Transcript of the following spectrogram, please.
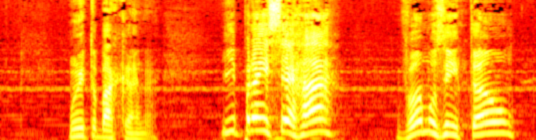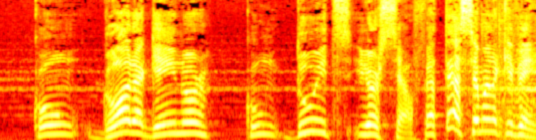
Muito bacana. E para encerrar, vamos então com Gloria Gaynor com Do It Yourself. Até a semana que vem.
